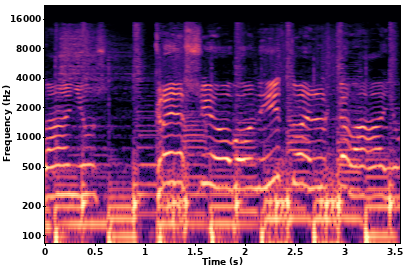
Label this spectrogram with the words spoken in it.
años, creció bonito el caballo,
